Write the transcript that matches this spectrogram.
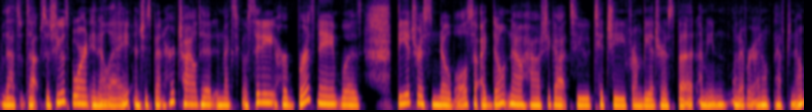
that's what's up. So she was born in LA and she spent her childhood in Mexico City. Her birth name was Beatrice Noble. So I don't know how she got to Tichi from Beatrice, but I mean, whatever. I don't have to know.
